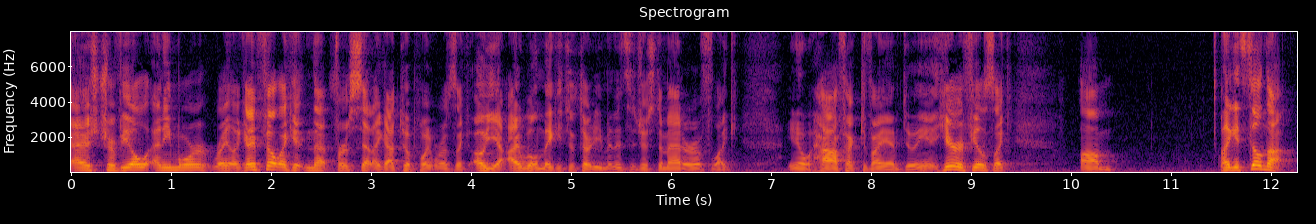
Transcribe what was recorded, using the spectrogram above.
as trivial anymore, right? Like I felt like in that first set, I got to a point where I was like, oh yeah, I will make it to 30 minutes. It's just a matter of like, you know, how effective I am doing it. Here it feels like, um, like it's still not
